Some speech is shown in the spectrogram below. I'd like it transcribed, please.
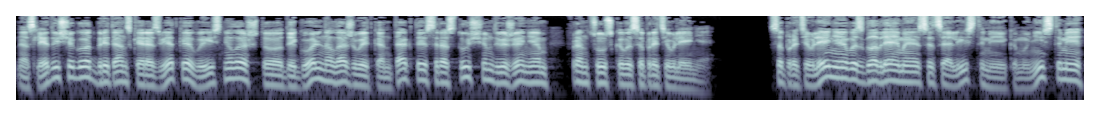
На следующий год британская разведка выяснила, что Деголь налаживает контакты с растущим движением французского сопротивления. Сопротивление, возглавляемое социалистами и коммунистами,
